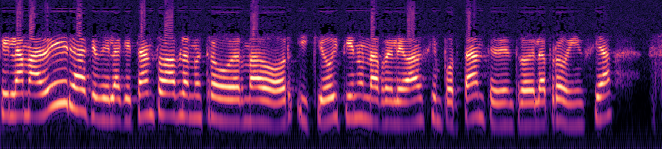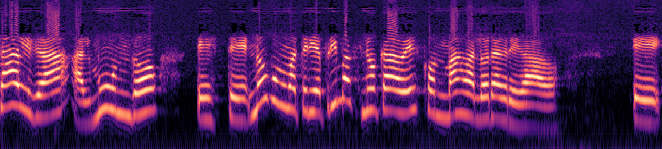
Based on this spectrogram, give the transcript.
que la madera que de la que tanto habla nuestro gobernador y que hoy tiene una relevancia importante dentro de la provincia salga al mundo este, no como materia prima sino cada vez con más valor agregado eh,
